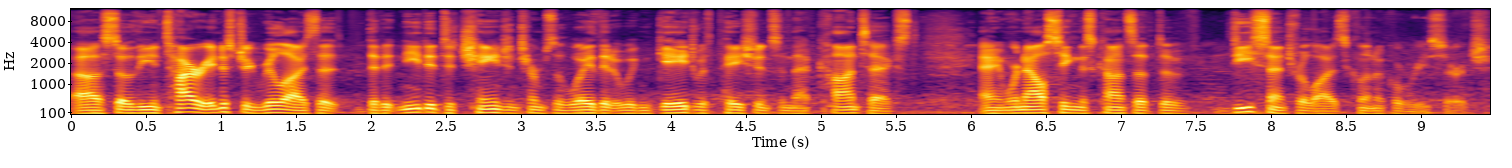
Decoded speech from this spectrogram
Uh, so the entire industry realized that, that it needed to change in terms of the way that it would engage with patients in that context. And we're now seeing this concept of decentralized clinical research.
